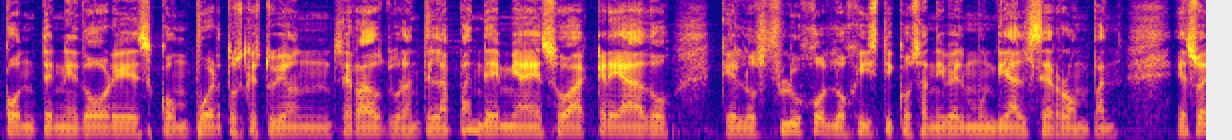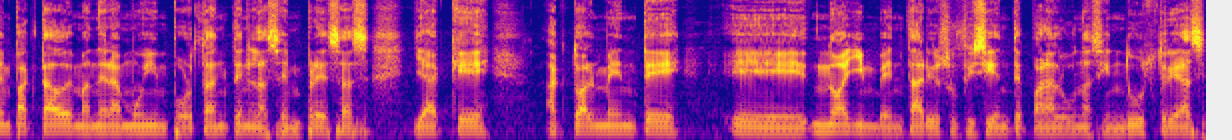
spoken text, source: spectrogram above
contenedores, con puertos que estuvieron cerrados durante la pandemia. Eso ha creado que los flujos logísticos a nivel mundial se rompan. Eso ha impactado de manera muy importante en las empresas, ya que actualmente eh, no hay inventario suficiente para algunas industrias,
